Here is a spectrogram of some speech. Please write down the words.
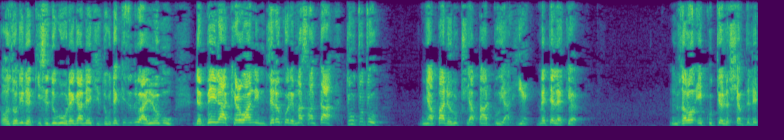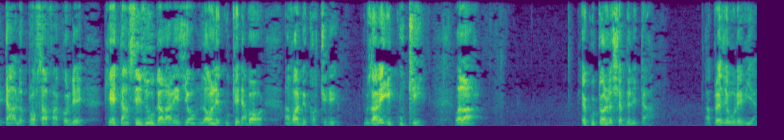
Aujourd'hui, de Kisidougou, regardez Kisidougou, de Kisidougou à Yomu, de Bela, Kerwani, Zeroko, de Massanta, tout, tout, tout. Il n'y a pas de route, il n'y a pas d'eau, il n'y a rien. Mettez le cœur. Nous allons écouter le chef de l'État, le professeur Fakonde, qui est en séjour dans la région. Nous allons l'écouter d'abord, avant de continuer. Vous allez écouter, voilà. Écoutons le chef de l'État. Après, je vous reviens.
